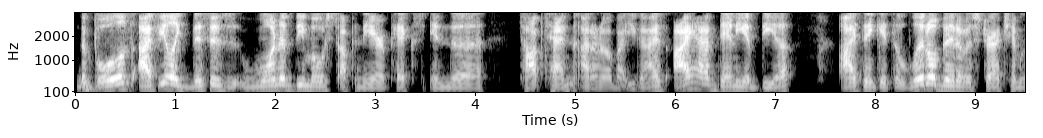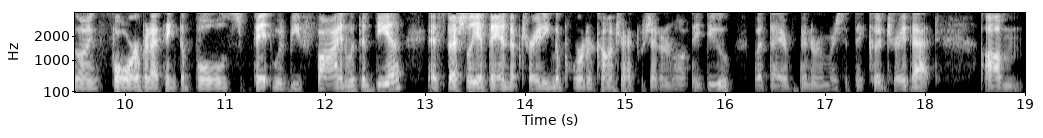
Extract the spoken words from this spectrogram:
the Bulls. I feel like this is one of the most up in the air picks in the top 10. I don't know about you guys. I have Deni Avdija. I think it's a little bit of a stretch him going four, but I think the Bulls fit would be fine with Avdija, especially if they end up trading the Porter contract, which I don't know if they do, but there have been rumors that they could trade that. Um,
